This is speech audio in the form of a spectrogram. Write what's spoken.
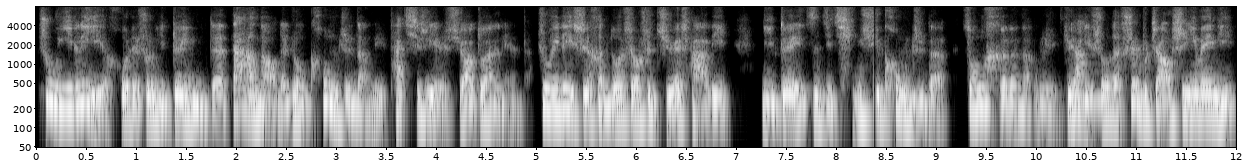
注意力或者说你对你的大脑的这种控制能力，它其实也是需要锻炼的。注意力是很多时候是觉察力，你对自己情绪控制的综合的能力。就像你说的，睡不着是因为你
